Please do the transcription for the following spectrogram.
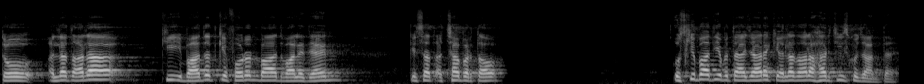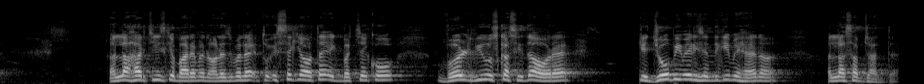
تو اللہ تعالیٰ کی عبادت کے فوراً بعد والدین کے ساتھ اچھا برتاؤ۔ اس کے بعد یہ بتایا جا رہا ہے کہ اللہ تعالیٰ ہر چیز کو جانتا ہے۔ اللہ ہر چیز کے بارے میں نالجبل ہے۔ تو اس سے کیا ہوتا ہے؟ ایک بچے کو ورلڈ ویو اس کا سیدھا ہو رہا ہے کہ جو بھی میری زندگی میں ہے نا، اللہ سب جانتا ہے۔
